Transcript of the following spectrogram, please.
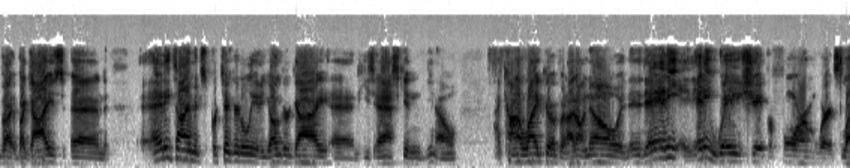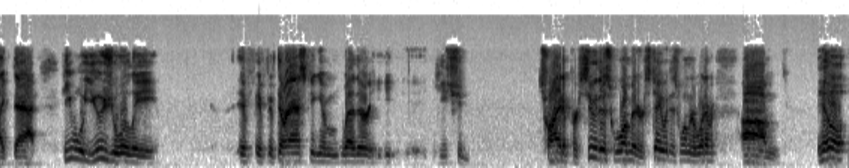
by by guys. And anytime it's particularly a younger guy, and he's asking, you know, I kind of like her, but I don't know. In any any way, shape, or form where it's like that, he will usually if, if, if they're asking him whether he, he should try to pursue this woman or stay with this woman or whatever, um, he'll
